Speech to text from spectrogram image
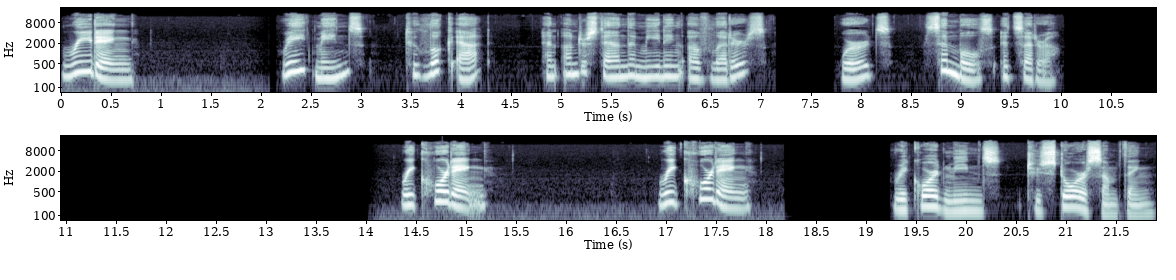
reading, Read means to look at and understand the meaning of letters, words, symbols, etc. recording, recording, Record means to store something,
